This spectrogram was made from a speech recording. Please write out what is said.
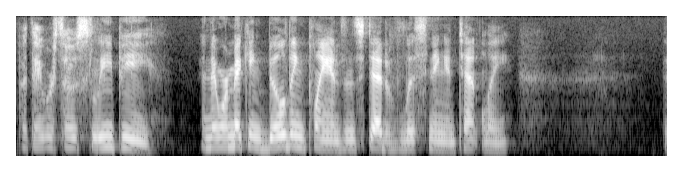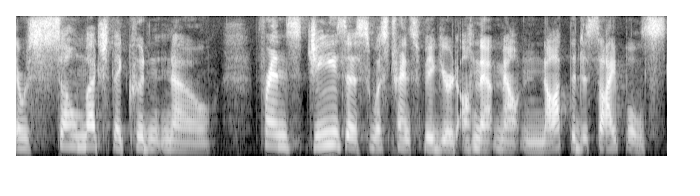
but they were so sleepy and they were making building plans instead of listening intently. There was so much they couldn't know. Friends, Jesus was transfigured on that mountain, not the disciples.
